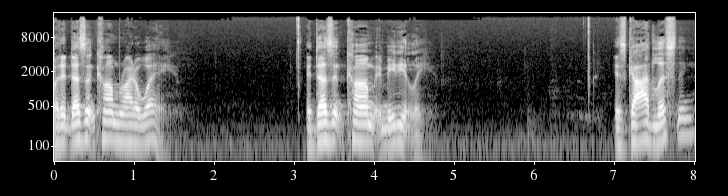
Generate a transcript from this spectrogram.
But it doesn't come right away, it doesn't come immediately. Is God listening?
